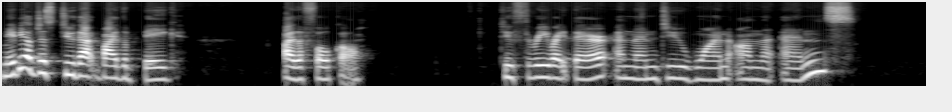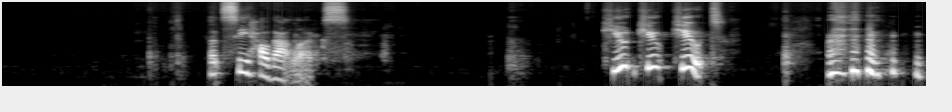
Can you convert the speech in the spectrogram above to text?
Maybe I'll just do that by the big, by the focal. Do three right there and then do one on the ends. Let's see how that looks. Cute, cute, cute. that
